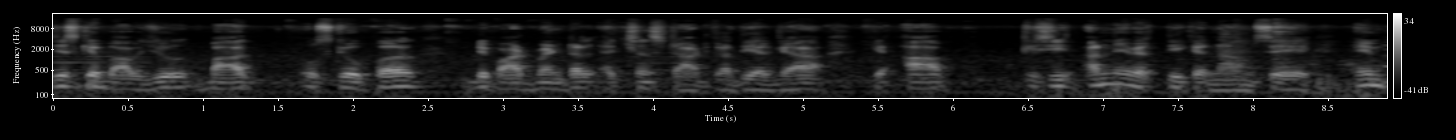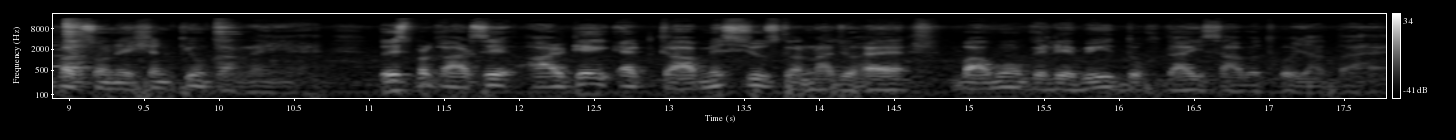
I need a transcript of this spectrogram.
जिसके बावजूद बाद उसके ऊपर डिपार्टमेंटल एक्शन स्टार्ट कर दिया गया कि आप किसी अन्य व्यक्ति के नाम से इम्पर्सोनेशन क्यों कर रहे हैं? तो इस प्रकार से आरटीआई एक्ट का मिसयूज़ करना जो है, बाबुओं के लिए भी दुखदायी साबित हो जाता है।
